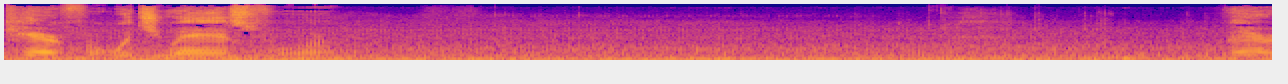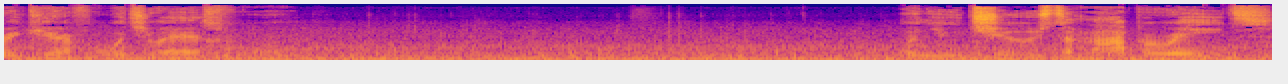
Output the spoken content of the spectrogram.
careful what you ask for. Very careful what you ask for. When you choose to operate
